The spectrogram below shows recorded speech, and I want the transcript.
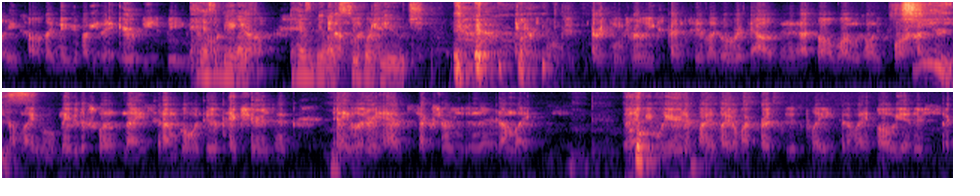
place. I was like, maybe if I get an Airbnb, It has to be like out. it has to be like And super looking- huge. and everything's everything's really expensive, like over a thousand, and I saw one was only four hundred. Jeez. I'm like, ooh, maybe this one's nice, and I'm going through the pictures, and, and they literally have sex rooms in there, and I'm like. Would that be weird if I invite all my friends to this place and I'm like, oh yeah, there's sex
